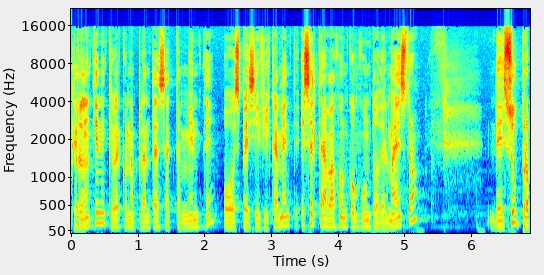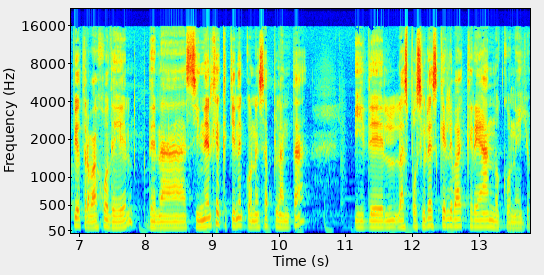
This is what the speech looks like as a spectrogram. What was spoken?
Pero no tiene que ver con la planta exactamente o específicamente. Es el trabajo en conjunto del maestro, de su propio trabajo de él, de la sinergia que tiene con esa planta y de las posibilidades que él va creando con ello.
